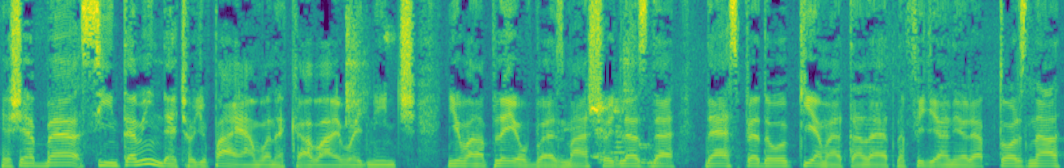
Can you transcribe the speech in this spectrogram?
és ebbe szinte mindegy, hogy a pályán van-e Kawai vagy nincs. Nyilván a playoffban ez máshogy lesz, de, de ezt például kiemelten lehetne figyelni a Raptorsnál.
